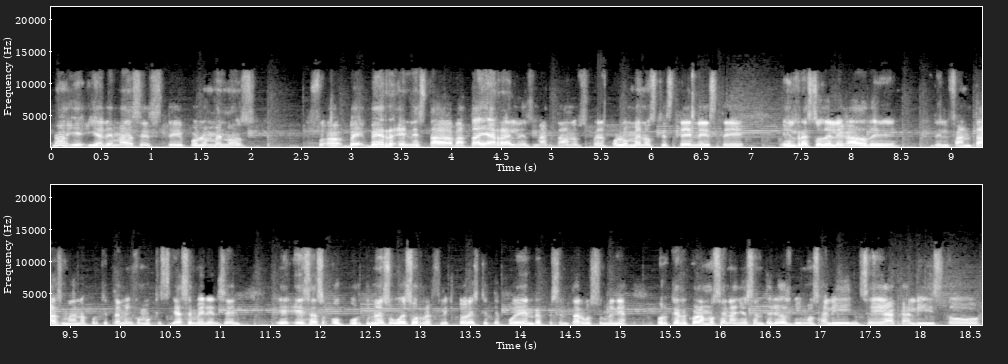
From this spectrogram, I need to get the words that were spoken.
No, y, además, este, por lo menos ver en esta batalla real en SmackDown, pues, por lo menos que estén este, el resto del legado de, del fantasma, ¿no? Porque también como que ya se merecen eh, esas oportunidades o esos reflectores que te pueden representar WrestleMania, porque recordamos en años anteriores vimos a Lince, a Calisto,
